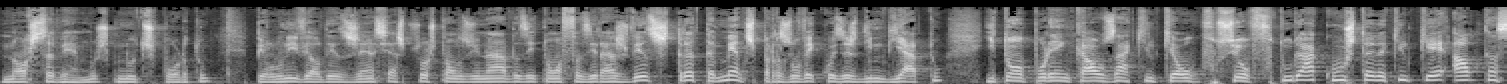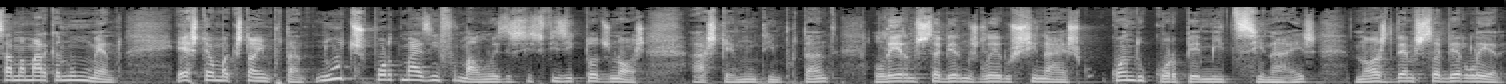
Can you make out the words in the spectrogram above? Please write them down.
nós sabemos que no desporto, pelo nível de exigência, as pessoas estão lesionadas e estão a fazer às vezes tratamentos para resolver coisas de imediato e estão a pôr em causa aquilo que é o seu futuro à custa daquilo que é alcançar uma marca no momento. Esta é uma questão importante. No desporto mais informal, no exercício físico, todos nós, acho que é muito importante lermos, sabermos ler os sinais. Quando o corpo emite sinais, nós devemos saber ler.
